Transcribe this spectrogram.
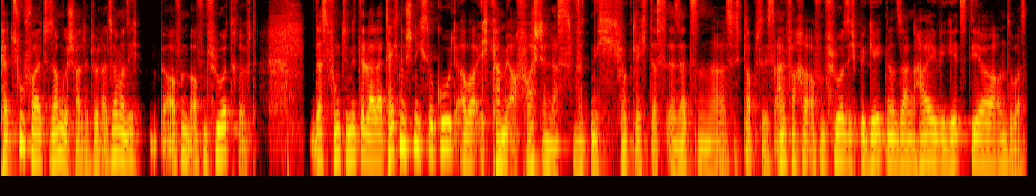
per Zufall zusammengeschaltet wird, als wenn man sich auf dem, auf dem Flur trifft. Das funktionierte leider technisch nicht so gut, aber ich kann mir auch vorstellen, das wird nicht wirklich das ersetzen. Also ich glaube, es ist einfacher, auf dem Flur sich begegnen und sagen, hi, wie geht's dir und sowas.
